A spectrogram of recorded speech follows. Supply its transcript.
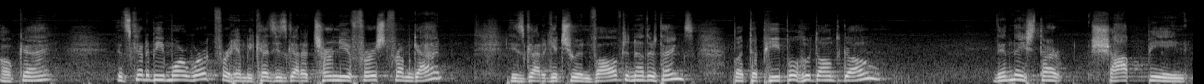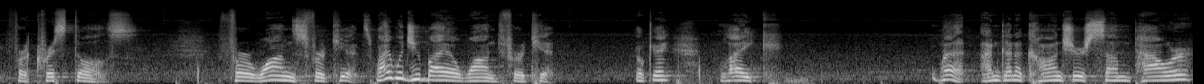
Okay? It's going to be more work for him because he's got to turn you first from God. He's got to get you involved in other things. But the people who don't go, then they start shopping for crystals, for wands for kids. Why would you buy a wand for a kid? Okay? Like, what? I'm going to conjure some power?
